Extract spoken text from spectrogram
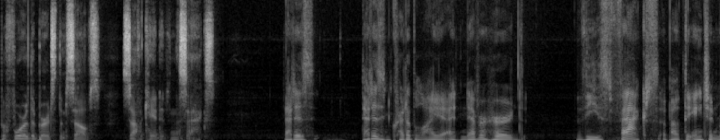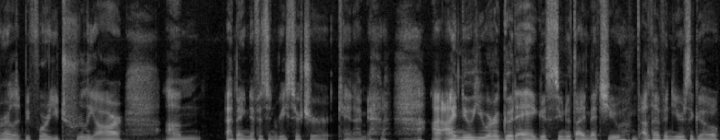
before the birds themselves suffocated in the sacks. That is that is incredible. I I'd never heard these facts about the ancient murrelet before. You truly are um, a magnificent researcher, Ken. I'm, I, I knew you were a good egg as soon as I met you 11 years ago.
